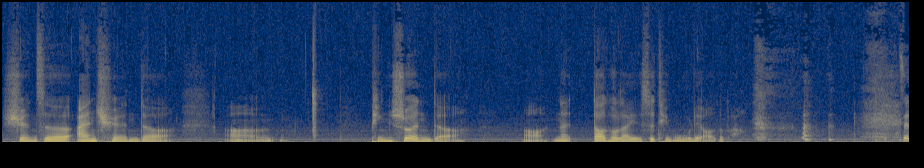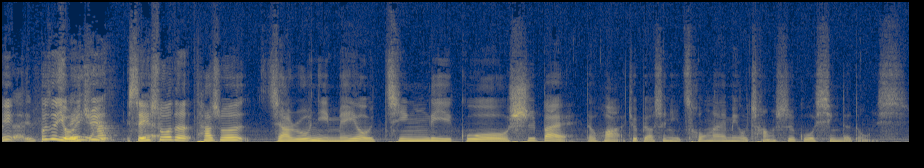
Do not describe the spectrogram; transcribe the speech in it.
选择安全的、啊、呃、平顺的啊、呃，那到头来也是挺无聊的吧。不是有一句谁说的？他说：“假如你没有经历过失败的话，就表示你从来没有尝试过新的东西。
